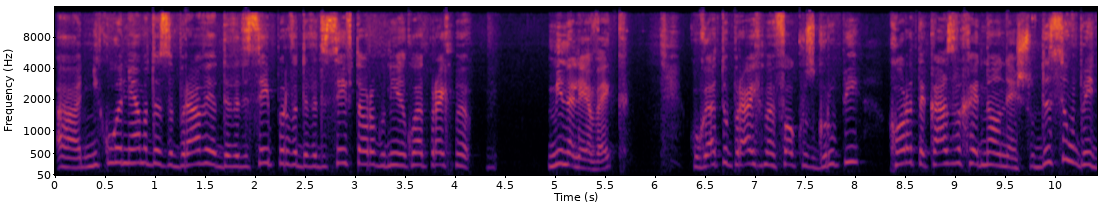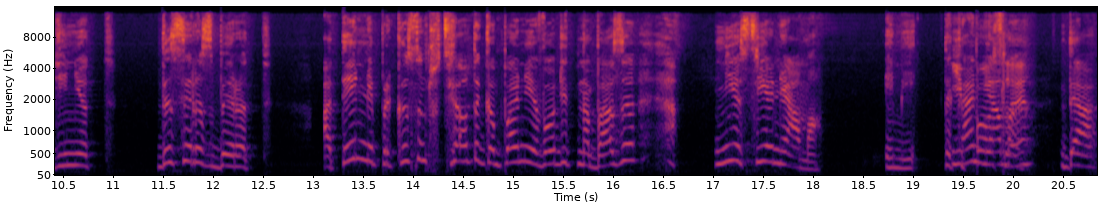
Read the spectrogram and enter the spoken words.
а, никога няма да забравя 91-92 година, когато правихме миналия век, когато правихме фокус групи, хората казваха едно нещо. Да се обединят, да се разберат. А те непрекъснато цялата кампания водят на база ние си я няма. Еми, така И после... няма. Да,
